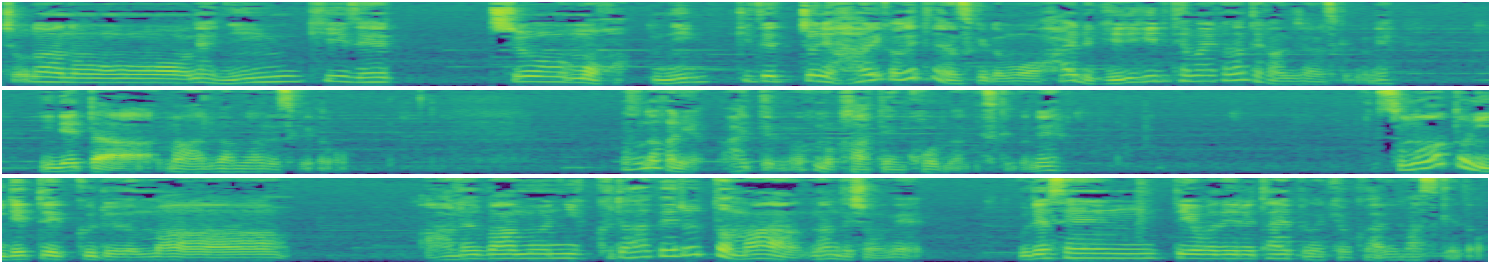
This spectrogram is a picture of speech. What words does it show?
ちょうどあのね人気絶頂もう人気絶頂に入りかけてたんですけども入るギリギリ手前かなって感じなんですけどね。に出た、まあ、アルバムなんですけど。その中に入ってるのがこのカーテンコールなんですけどね。その後に出てくるまあアルバムに比べるとまあなんでしょうね。売れ線って呼ばれるタイプの曲ありますけど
